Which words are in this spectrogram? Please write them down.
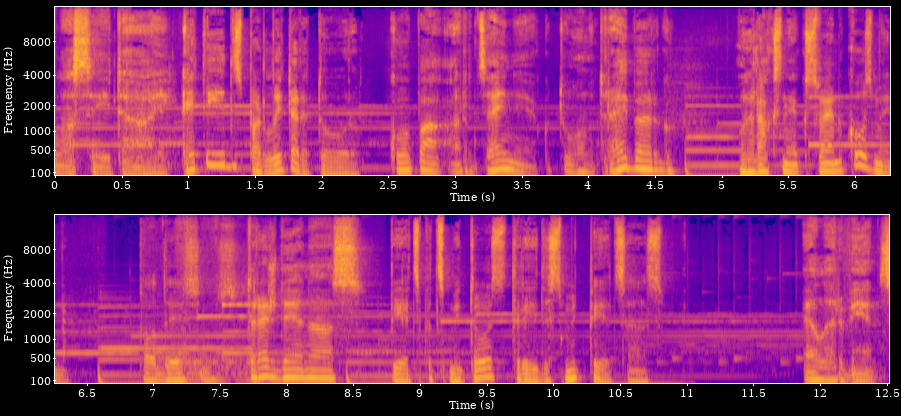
lasītāji, Etīdes par literatūru kopā ar dzinieku Tomu Trēbergu un rakstnieku Svenu Kusminu Paldies jums! Trešdienās, 15.35. LR1.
